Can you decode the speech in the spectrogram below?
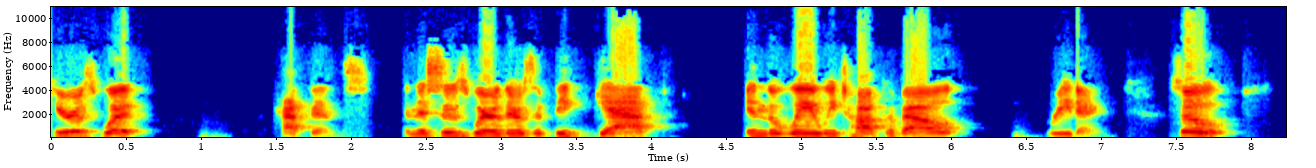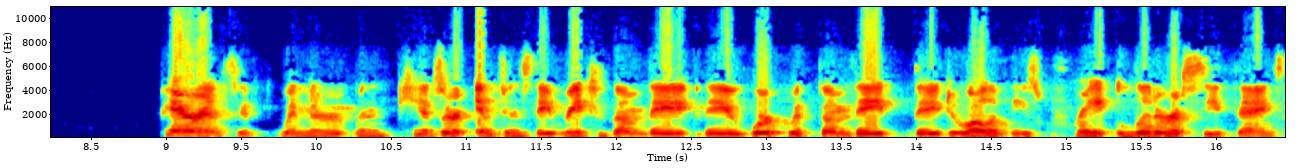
here's what happens, and this is where there's a big gap in the way we talk about reading. So parents if when they're when kids are infants they read to them they they work with them they they do all of these great literacy things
